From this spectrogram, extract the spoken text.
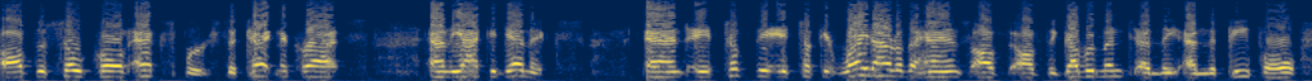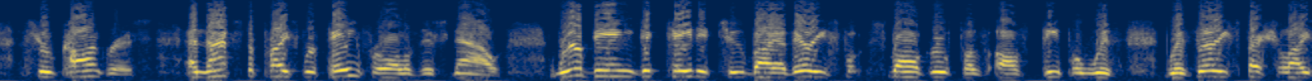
of the so-called experts, the technocrats and the academics and it took the, it took it right out of the hands of of the government and the and the people through Congress. And that's the price we're paying for all of this now. We're being dictated to by a very small group of, of people with, with very specialized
